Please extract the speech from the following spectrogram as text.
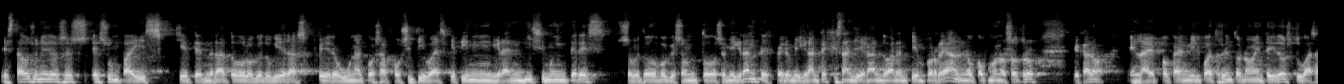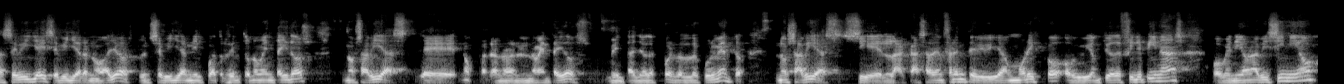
Estados Unidos es, un país que tendrá todo lo que tú quieras, pero una cosa positiva es que tienen grandísimo interés, sobre todo porque son todos emigrantes, pero emigrantes que están llegando ahora en tiempo real, no como nosotros, que claro, en la época de 1492 tú vas a Sevilla y Sevilla era Nueva York. Tú en Sevilla en 1492 no sabías, eh, no, no en el 92, 20 años después del descubrimiento, no sabías si en la casa de enfrente vivía un morisco o vivía un tío de Filipinas o venía un abisinio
